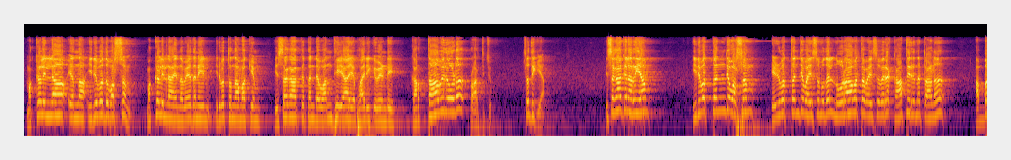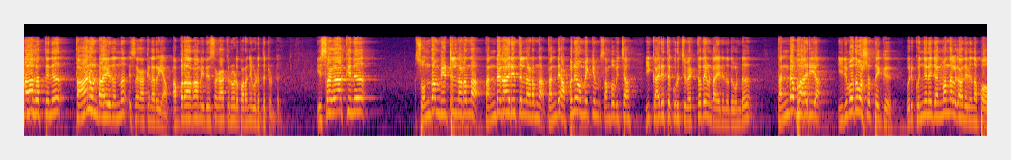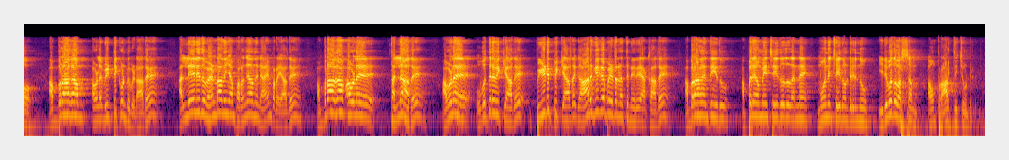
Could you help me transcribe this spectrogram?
മക്കളില്ല എന്ന ഇരുപത് വർഷം മക്കളില്ല എന്ന വേദനയിൽ ഇരുപത്തൊന്നാം വാക്യം ഇസഖാക്ക് തന്റെ വന്ധിയായ ഭാര്യയ്ക്ക് വേണ്ടി കർത്താവിനോട് പ്രാർത്ഥിച്ചു. ശ്രദ്ധിക്കുക. ഇസഹാക്കിനറിയാം ഇരുപത്തഞ്ച് വർഷം എഴുപത്തഞ്ച് വയസ്സ് മുതൽ നൂറാമത്തെ വയസ്സ് വരെ കാത്തിരുന്നിട്ടാണ് അബ്രാഹത്തിന് താനുണ്ടായതെന്ന് ഇസഹാക്കിനറിയാം. അബ്രാഹാം ഇത് ഇസഹാക്കിനോട് പറഞ്ഞു കൊടുത്തിട്ടുണ്ട്. ഇസഹാക്കിന് സ്വന്തം വീട്ടിൽ നടന്ന തന്റെ കാര്യത്തിൽ നടന്ന തന്റെ അപ്പനും അമ്മയ്ക്കും സംഭവിച്ച ഈ കാര്യത്തെക്കുറിച്ച് വ്യക്തതയുണ്ടായിരുന്നത് കൊണ്ട് തന്റെ ഭാര്യ ഇരുപത് വർഷത്തേക്ക് ഒരു കുഞ്ഞിന് ജന്മം നൽകാതിരുന്നപ്പോൾ അബ്രാഹാം അവളെ വീട്ടിൽ കൊണ്ടുവിടാതെ അല്ലേൽ ഇത് വേണ്ടാന്ന് ഞാൻ പറഞ്ഞതെന്ന് ന്യായം പറയാതെ അബ്രാഹാം അവളെ തല്ലാതെ അവളെ ഉപദ്രവിക്കാതെ പീഡിപ്പിക്കാതെ ഗാർഹിക പീഡനത്തിന് ഇരയാക്കാതെ അബ്രാഹാം എന്ത് ചെയ്തു? അപ്പനും അമ്മയും ചെയ്തത് തന്നെ മോനും ചെയ്തുകൊണ്ടിരുന്നു. ഇരുപത് വർഷം അവൻ പ്രാർത്ഥിച്ചുകൊണ്ടിരുന്നു.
